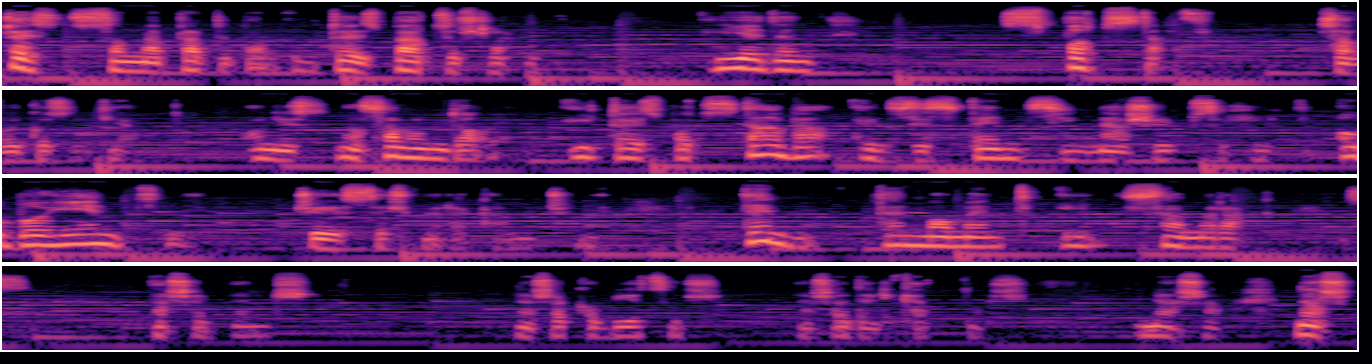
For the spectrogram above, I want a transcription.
to jest, są naprawdę, to jest bardzo szlachetne. Jeden z podstaw całego zodiaku. On jest na samym dole i to jest podstawa egzystencji naszej psychiki. Obojętnie, czy jesteśmy rakami, czy nie. Ten, ten moment i sam rak, nasze wnętrze, nasza kobiecość, nasza delikatność, nasza, nasz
